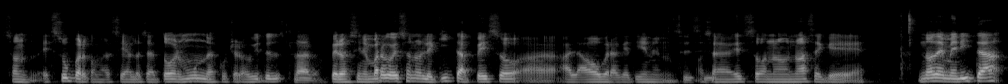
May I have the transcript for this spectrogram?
son, es súper comercial, o sea, todo el mundo escucha a los Beatles, Claro. pero sin embargo eso no le quita peso a, a la obra que tienen. Sí, O sea, eso no, no hace que... No demerita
